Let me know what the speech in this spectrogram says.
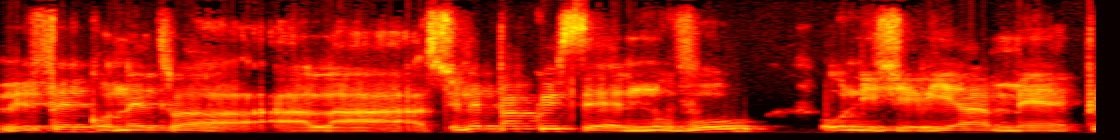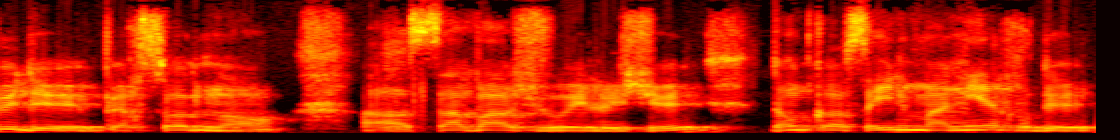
veut faire connaître à la... Ce n'est pas que c'est nouveau, au Nigeria, mais peu de personnes euh, savent jouer le jeu. Donc, euh, c'est une manière de,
